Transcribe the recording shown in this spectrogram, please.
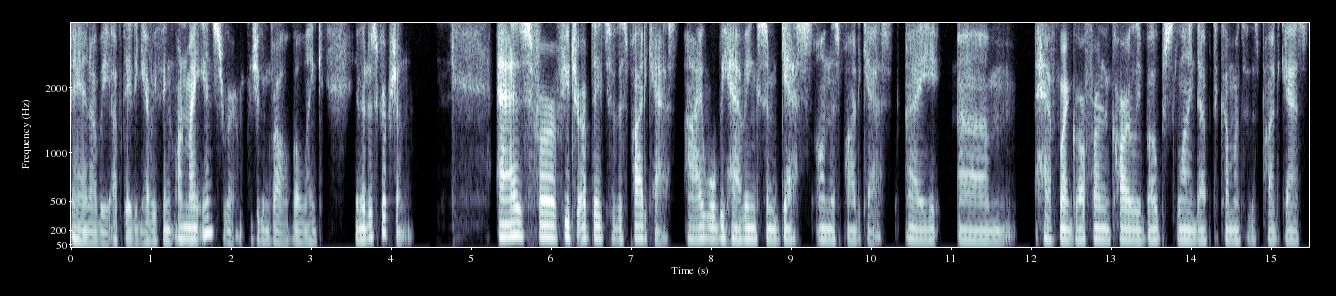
and I'll be updating everything on my Instagram, which you can follow the link in the description. As for future updates of this podcast, I will be having some guests on this podcast. I um, have my girlfriend Carly Bopes lined up to come onto this podcast,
